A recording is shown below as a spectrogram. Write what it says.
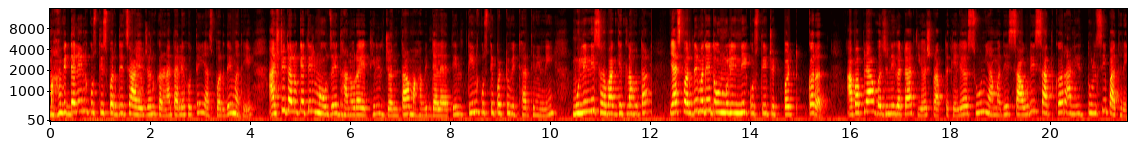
महाविद्यालयीन कुस्ती स्पर्धेचे आयोजन करण्यात आले होते. या स्पर्धेमध्ये आष्टी तालुक्यातील मौजे धानोरा येथील जनता महाविद्यालयातील तीन कुस्तीपट्टू विद्यार्थिनींनी मुलींनी सहभाग घेतला होता. या स्पर्धेमध्ये दोन मुलींनी कुस्ती चिटपट करत आपापल्या वजनी गटात यश प्राप्त केले असून यामध्ये सावरी सातकर आणि तुलसी पाथरे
